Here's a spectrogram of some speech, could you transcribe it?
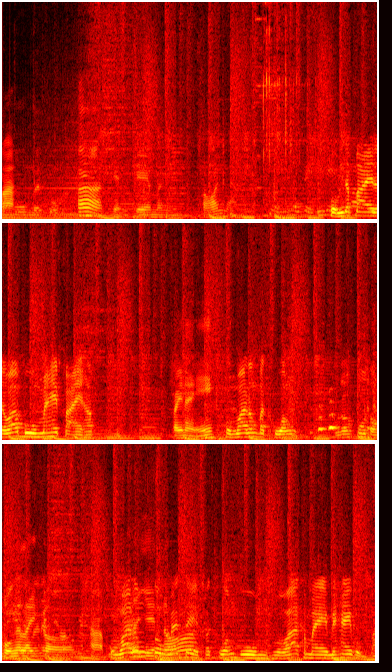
มาถ้าเสียงเกมมันซ้อนหมดผมจะไปแต่ว่าบูมไม่ให้ไปครับ ไปไหน ผมว่าต้องประท้วงต้องพูดตรงทวงอะไรก่อนถามผมว่าต้องใจเย็นส่งเนอะเมสเซจประท้วงบูมบอกว่าทำไมไม่ให้ผมไป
